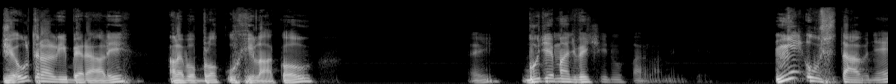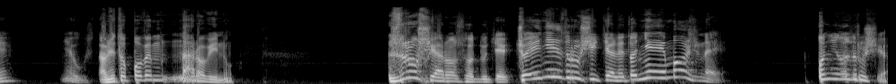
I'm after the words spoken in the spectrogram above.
že ultraliberáli alebo blok uchylákov hej, bude mať väčšinu v parlamente. Neústavne neústavne. To poviem na rovinu. Zrušia rozhodnutie, čo je nezrušiteľné, to nie je možné. Oni ho zrušia.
